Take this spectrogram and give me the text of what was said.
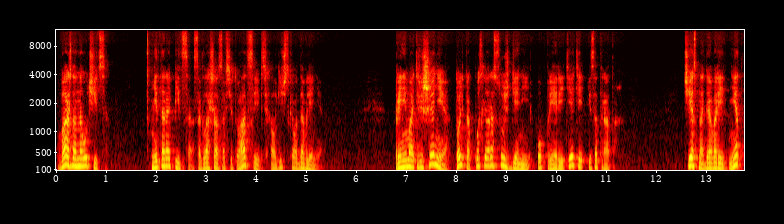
Важно научиться не торопиться соглашаться в ситуации психологического давления. Принимать решения только после рассуждений о приоритете и затратах. Честно говорить «нет»,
